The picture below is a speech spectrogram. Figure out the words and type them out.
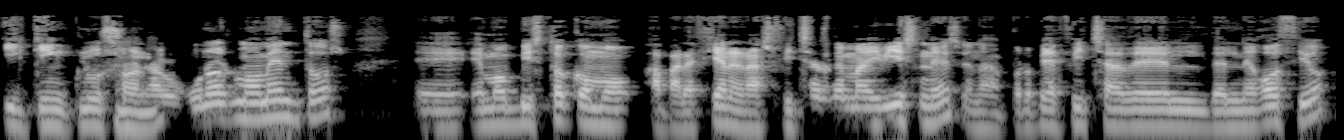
y que incluso en algunos momentos eh, hemos visto cómo aparecían en las fichas de My Business, en la propia ficha del, negocio,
